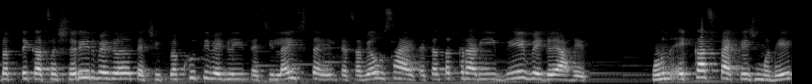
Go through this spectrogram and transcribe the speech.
प्रत्येकाचं शरीर वेगळं त्याची प्रकृती वेगळी त्याची लाईफस्टाईल त्याचा व्यवसाय त्याच्या तक्रारी वेगवेगळ्या आहेत. म्हणून एकाच पॅकेजमध्ये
